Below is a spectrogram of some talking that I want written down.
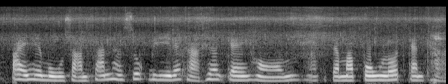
ดไปให้หมูสามชั้นให้สุกดีนะคะเครื่องแกงหอมเราจะมาปรุงรสกันค่ะ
